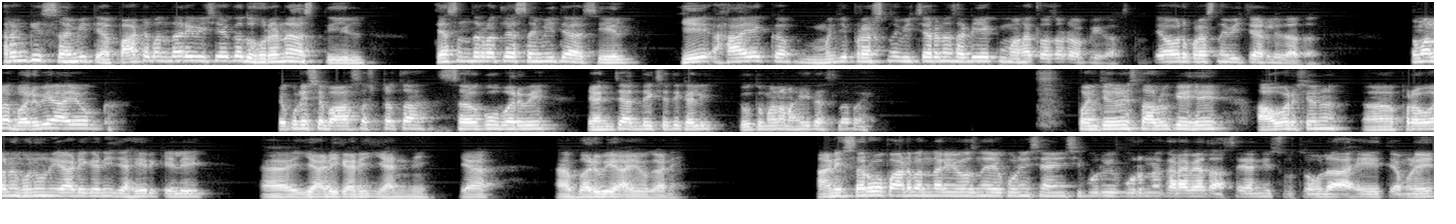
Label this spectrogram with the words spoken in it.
कारण की समित्या पाटबंधारे विषयक धोरणं असतील त्या संदर्भातल्या समित्या असतील हे हा एक म्हणजे प्रश्न विचारण्यासाठी एक महत्त्वाचा टॉपिक असतो. त्यावर प्रश्न विचारले जातात. तुम्हाला बर्वे आयोग एकोणीसशे बासष्टचा सहगो बर्वे यांच्या अध्यक्षतेखाली तो तुम्हाला माहीत असला पाहिजे. पंचेचाळीस तालुके हे आवर्षण प्रवण म्हणून या ठिकाणी जाहीर केले या ठिकाणी यांनी या बर्वे आयोगाने. आणि सर्व पाटबंधारे योजना एकोणीसशे ऐंशी पूर्वी पूर्ण कराव्यात असं यांनी सुचवलं आहे. त्यामुळे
